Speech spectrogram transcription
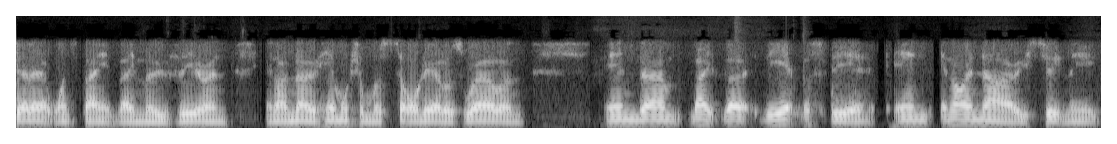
sellout once they they moved there, and and I know Hamilton was sold out as well, and and um, mate, the the atmosphere, and and I know certainly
